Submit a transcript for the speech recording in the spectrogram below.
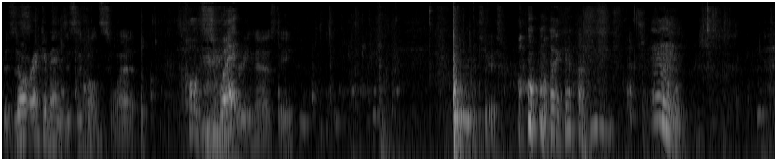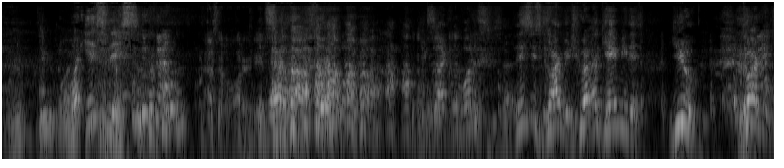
This Don't is, recommend. This is called sweat. It's called sweat. Pretty nasty. Cheers. Oh my god. Mm. Dude, what? What is this? That's not water, dude. Exactly what is she said. this is garbage. Whoever gave me this, you, garbage.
